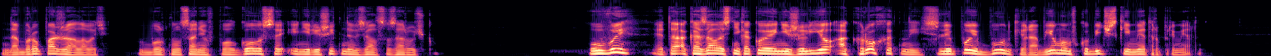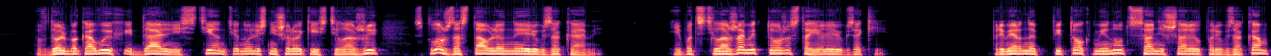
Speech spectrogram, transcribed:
«Добро пожаловать!» буркнул Саня в полголоса и нерешительно взялся за ручку. Увы, это оказалось никакое не жилье, а крохотный, слепой бункер объемом в кубический метр примерно. Вдоль боковых и дальних стен тянулись неширокие стеллажи, сплошь заставленные рюкзаками. И под стеллажами тоже стояли рюкзаки. Примерно пяток минут Саня шарил по рюкзакам,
